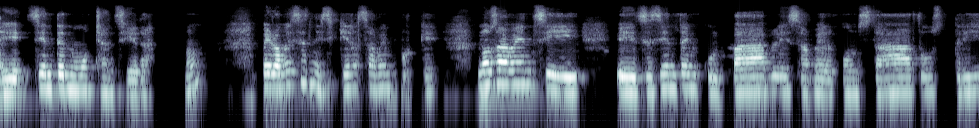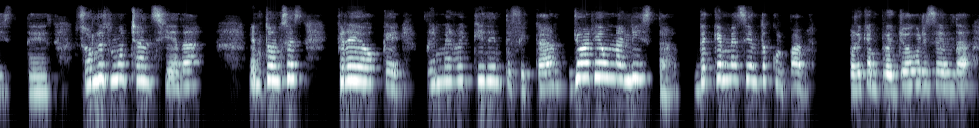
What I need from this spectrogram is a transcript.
eh, sienten mucha ansiedad. Pero a veces ni siquiera saben por qué. No saben si eh, se sienten culpables, avergonzados, tristes. Solo es mucha ansiedad. Entonces, creo que primero hay que identificar, yo haría una lista de qué me siento culpable. Por ejemplo, yo, Griselda,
